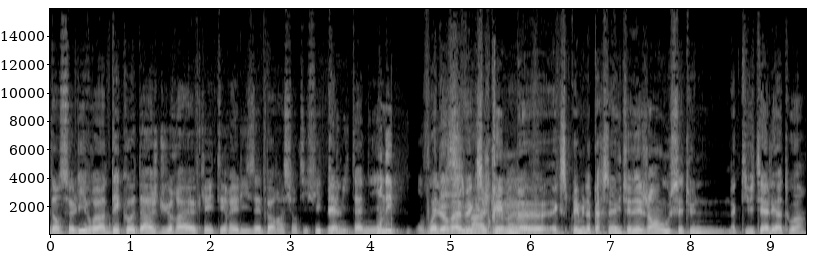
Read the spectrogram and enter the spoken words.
dans ce livre un décodage du rêve qui a été réalisé par un scientifique, Kamitani. On, est, on voit le rêve exprime, euh, exprime la personnalité des gens ou c'est une activité aléatoire?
